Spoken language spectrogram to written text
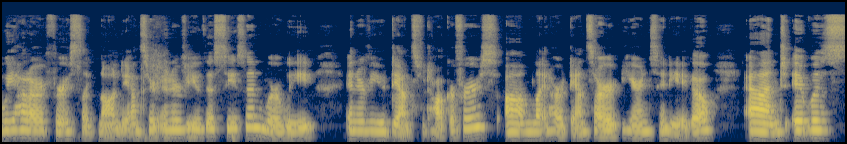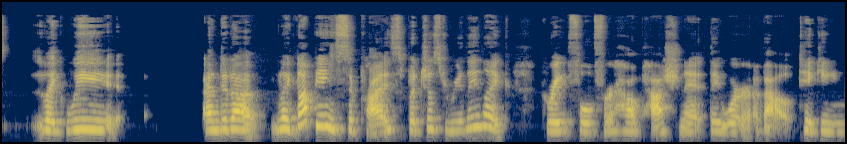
we had our first like non-dancer interview this season where we interviewed dance photographers um lightheart dance art here in san diego and it was like we ended up like not being surprised but just really like grateful for how passionate they were about taking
